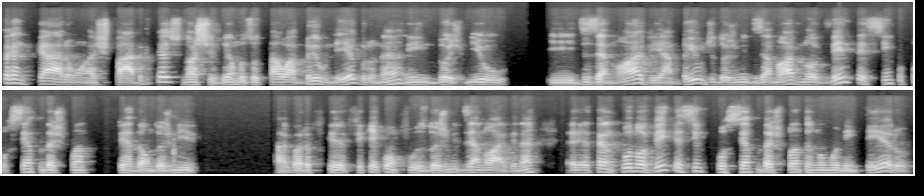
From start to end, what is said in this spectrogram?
trancaram as fábricas, nós tivemos o tal Abril Negro né? em 2019, em abril de 2019, 95% das plantas, perdão, 2000, agora eu fiquei, fiquei confuso, 2019, né? É, trancou 95% das plantas no mundo inteiro,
